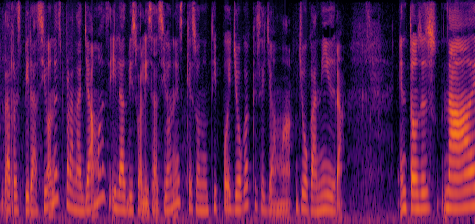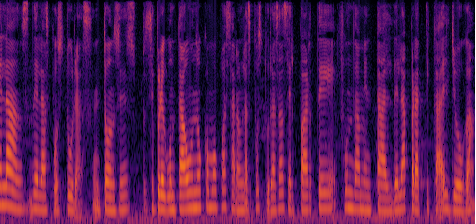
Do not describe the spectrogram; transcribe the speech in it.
las respiraciones, pranayamas y las visualizaciones, que son un tipo de yoga que se llama yoga nidra. Entonces, nada de las, de las posturas. Entonces, pues, se pregunta uno cómo pasaron las posturas a ser parte fundamental de la práctica del yoga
